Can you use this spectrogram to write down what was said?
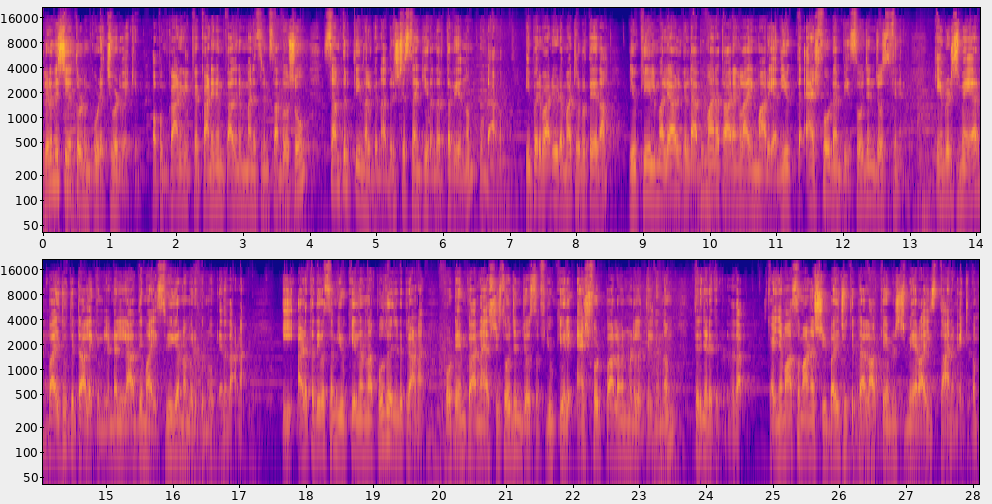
ദൃഢനിശ്ചയത്തോടും കൂടെ ചുവടുവയ്ക്കും. ഒപ്പം കാണികൾക്ക് കണ്ണിനും കാതിനും മനസ്സിനും സന്തോഷവും സംതൃപ്തിയും നൽകുന്ന ദൃശ്യ സംഗീത നൃത്തവിയെന്നും ഉണ്ടാകും. ഈ പരിപാടിയുടെ മറ്റൊരു പ്രത്യേകത യു കെയിൽ മലയാളികളുടെ അഭിമാന താരങ്ങളായി മാറിയ നിയുക്ത ആഷ്ഫോർഡ് എം പി സോജൻ ജോസഫിനും കേംബ്രിഡ്ജ് മേയർ ബൈജു തിട്ടാലയ്ക്കും ലണ്ടനിൽ ആദ്യമായി സ്വീകരണമൊരുക്കുന്നു എന്നതാണ്. ഈ അടുത്ത ദിവസം യു കെയിൽ നടന്ന പൊതു തെരഞ്ഞെടുപ്പിലാണ് കോട്ടയംകാരനായ ശ്രീ സോജൻ ജോസഫ് യു കെയിലെ ആഷ്ഫോർഡ് പാർലമെന്റ് മണ്ഡലത്തിൽ നിന്നും തിരഞ്ഞെടുക്കപ്പെടുന്നത്. കഴിഞ്ഞ മാസമാണ് ശ്രീ ബൈജു തിട്ടാല കേംബ്രിഡ്ജ് മേയറായി സ്ഥാനമേറ്റതും.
